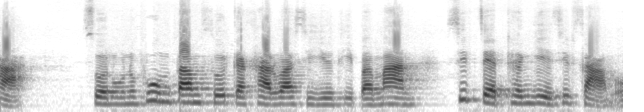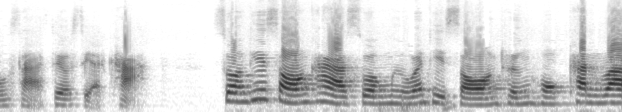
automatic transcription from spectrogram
ค่ะ ส่วนอุณหภูมิต่ำสุดก็คาดว่าสีอยู่ที่ประมาณ 17ถึง23 องศาเซลเซียสค่ะส่วนที่ 2 ค่ะส่วนมือวันที่2ถึง6ธันวา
